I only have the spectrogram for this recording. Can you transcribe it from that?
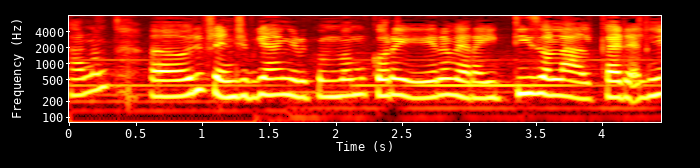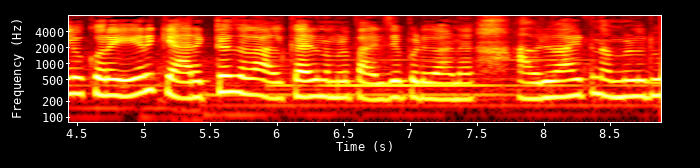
കാരണം ഒരു ഫ്രണ്ട്ഷിപ്പ് ഗ്യാങ് എടുക്കുമ്പം കുറേ ഏറെ വെറൈറ്റീസ് ഉള്ള ആൾക്കാർ അല്ലെങ്കിൽ കുറേ ഏറെ ക്യാരക്ടേഴ്സ് ഉള്ള ആൾക്കാർ നമ്മൾ പരിചയപ്പെടുകയാണ്. അവരുമായിട്ട് നമ്മളൊരു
